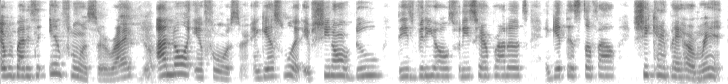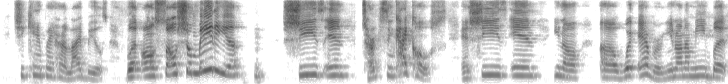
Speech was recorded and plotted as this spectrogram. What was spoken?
Everybody's an influencer, right? Yeah. I know an influencer, and guess what? If she don't do these videos for these hair products and get this stuff out, she can't pay her rent. She can't pay her light bills. But on social media, she's in Turks and Caicos, and she's in, you know, uh, wherever. You know what I mean? But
